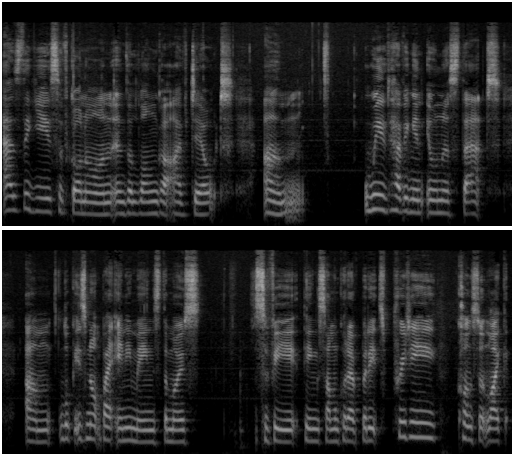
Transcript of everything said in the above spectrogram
as the years have gone on and the longer I've dealt um, with having an illness that, um, look, is not by any means the most severe thing someone could have, but it's pretty constant. Like,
